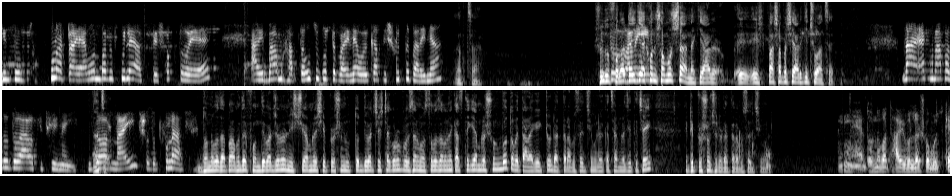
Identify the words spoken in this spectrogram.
কিন্তু ফুলাটা এমন ভাবে ফুলে আসছে শক্ত হয়ে। আমি বাম হাতটা উঁচু করতে পারি না ওই কাতে শুতে পারি না। আচ্ছা। শুধু ফোলাটাই কি এখন সমস্যা নাকি আর এর পাশাপাশি আর কিছু আছে? না এখন আপাতত আর কিছুই নাই। আচ্ছা। জ্বর নাই শুধু ফুলা আছে। ধন্যবাদ আপা আমাদের ফোন দেওয়ার জন্য। নিশ্চয়ই আমরা সেই প্রশ্নের উত্তর দেওয়ার চেষ্টা করব। প্রফেসর মোস্তফা জামানের কাছ থেকে আমরা শুনব। তবে তার আগে একটু ডাক্তার আবু সাইদ শিমুলের কাছে আমরা যেতে চাই। একটি প্রশ্ন ছিল ডাক্তার আবু সাইদ শিমুল। হ্যাঁ ধন্যবাদ হাবিবুল্লাহ সবুজকে।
